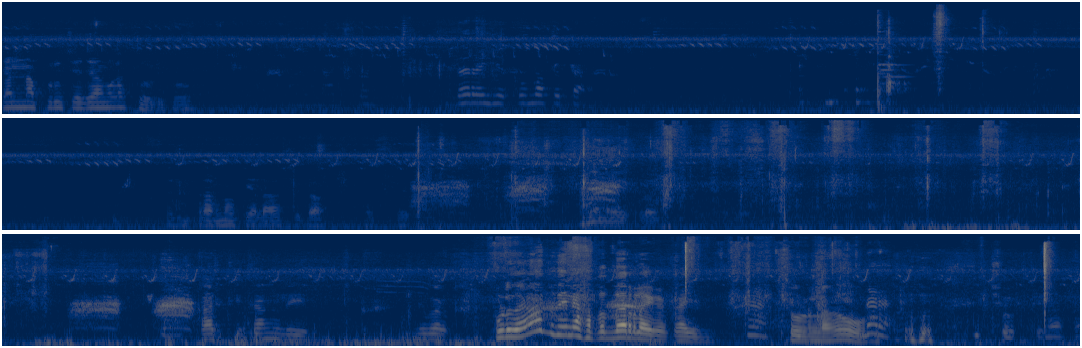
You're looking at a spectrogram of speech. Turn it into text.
चन्नापुरीच्या जंगलात सोडितो. जरा हे कुमक होता तर मित्रांनो त्याला सुद्धा कॅमेरा इकडं कारकी चांगली निबर पुढे जा आता त्याने हातात धरलाय का काही हा. सोडू नका हो जरा छोटी नाही का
